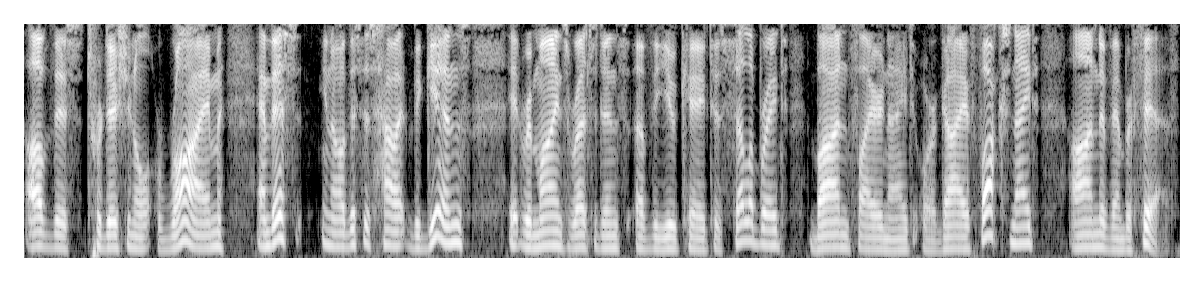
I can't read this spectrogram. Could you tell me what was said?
of this traditional rhyme. And this you know, this is how it begins. It reminds residents of the UK to celebrate Bonfire Night or Guy Fawkes Night on November 5th.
